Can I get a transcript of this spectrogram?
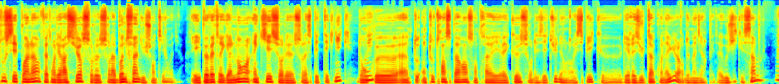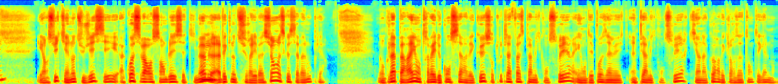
tous ces points-là, en fait, on les rassure sur, le, sur la bonne fin du chantier, on va dire. Et ils peuvent être également inquiets sur l'aspect technique. Donc, euh, en, toute transparence, on travaille avec eux sur les études et on leur explique les résultats qu'on a eus, alors de manière pédagogique et simple. Et ensuite, il y a un autre sujet, c'est à quoi ça va ressembler cet immeuble avec notre surélévation? Est-ce que ça va nous plaire? Donc là, pareil, on travaille de concert avec eux sur toute la phase permis de construire et on dépose un, permis de construire qui est en accord avec leurs attentes également.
